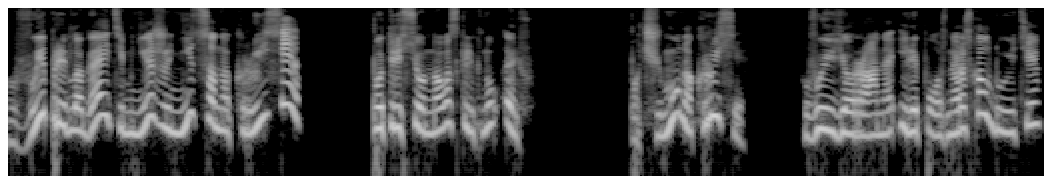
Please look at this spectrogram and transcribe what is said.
«Вы предлагаете мне жениться на крысе?» — потрясенно воскликнул эльф. «Почему на крысе? Вы ее рано или поздно расколдуете»,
